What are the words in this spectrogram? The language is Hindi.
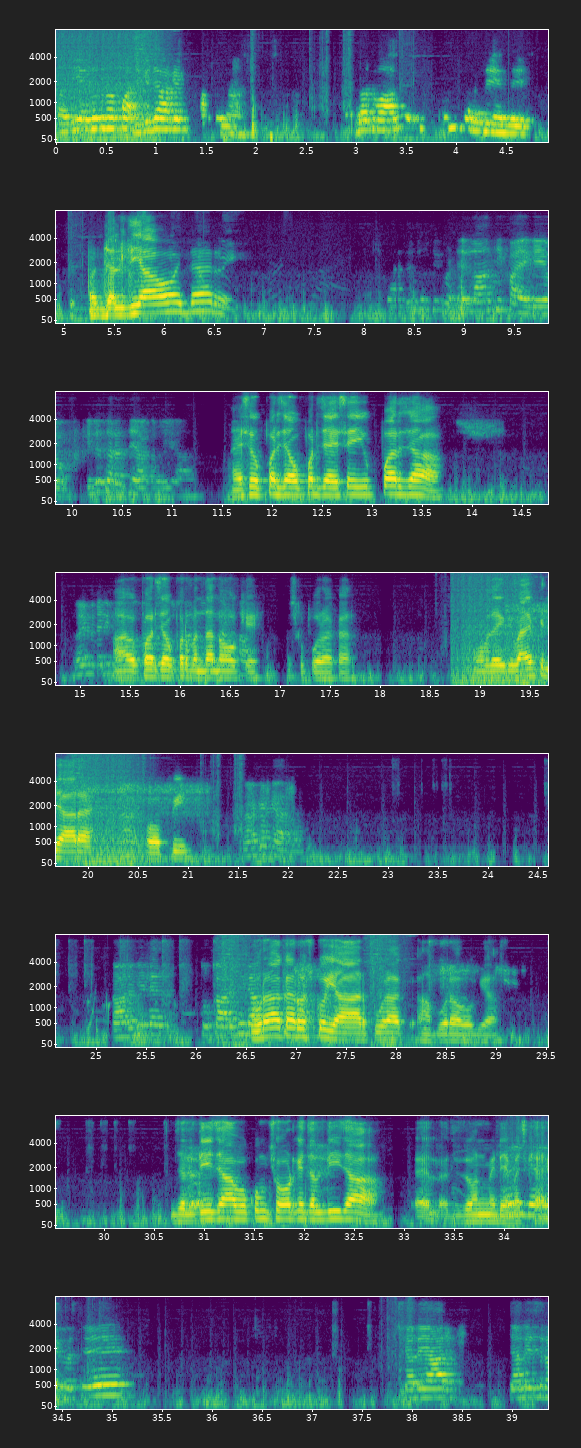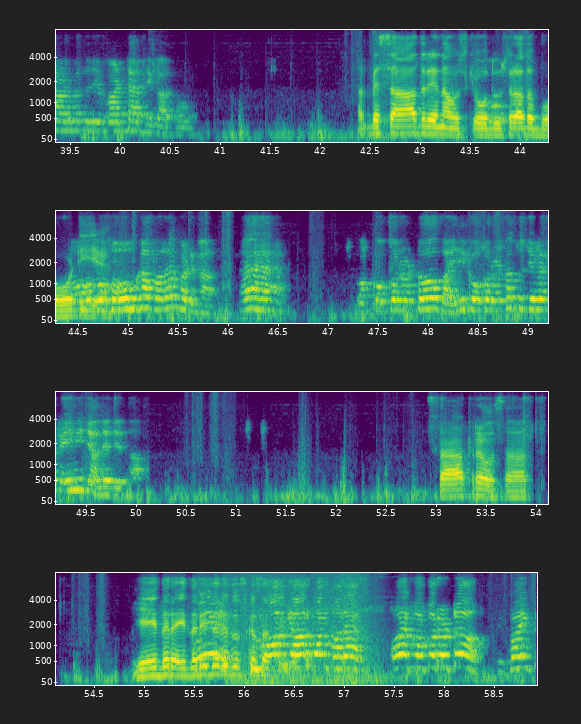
ਅਸੀਂ ਇਹਨੂੰ ਤਾਂ ਭੱਜ ऐसे ऊपर जा ऊपर जा ऐसे ही ऊपर जा हाँ ऊपर जा ऊपर बंदा ना होके उसको पूरा कर वो देख रिवाइव के लिए आ रहा है ओपी पूरा कर उसको यार पूरा हाँ पूरा हो गया जल्दी जा हुकुम छोड़ के जल्दी जा। जोन में डैमेज खाएगा चल यार चल इस राउंड में तुझे वन टैप दिखाता हूँ। अबे साथ रहना उसके वो दूसरा तो बोट ही है। होम का पता है है। वो कोकोरोटो भाई कोकोरोटो तुझे मैं कहीं नहीं जाने देता। साथ रहो साथ। ये इधर है इधर इधर है तो उसके और साथ क्या और कौन मारा है? ओए कोकोरोटो भाई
